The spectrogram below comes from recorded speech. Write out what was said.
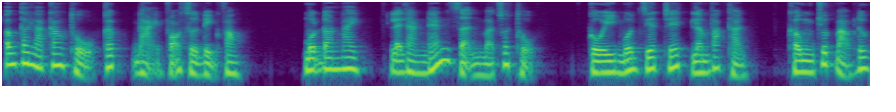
Ông ta là cao thủ cấp đại võ sư đỉnh phong. Một đòn này lại là nén giận mà xuất thủ, cố ý muốn giết chết Lâm Bắc Thần, không chút bảo lưu,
